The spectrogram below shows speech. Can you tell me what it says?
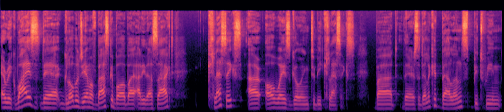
Eric Wise, der Global GM of Basketball bei Adidas, sagt, Classics are always going to be classics. But there's a delicate balance between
